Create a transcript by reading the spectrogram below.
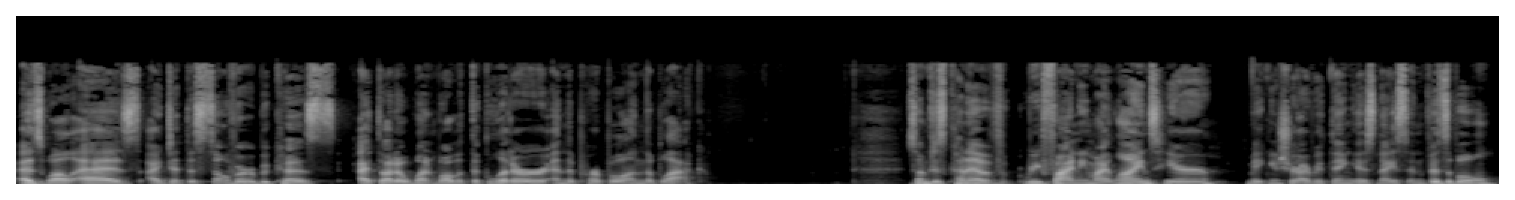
as well as I did the silver because I thought it went well with the glitter and the purple and the black. So I'm just kind of refining my lines here making sure everything is nice and visible.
